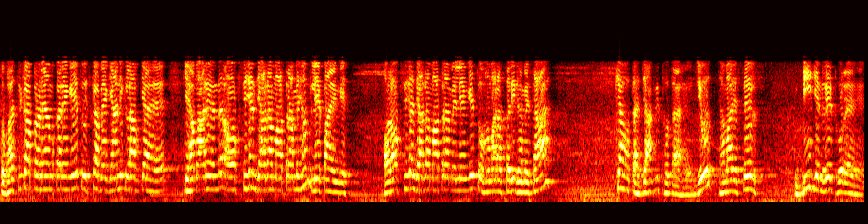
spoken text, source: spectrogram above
तो भस्त्रिका प्राणायाम करेंगे तो इसका वैज्ञानिक लाभ क्या है कि हमारे अंदर ऑक्सीजन ज़्यादा मात्रा में हम ले पाएँगे। और ऑक्सीजन ज़्यादा मात्रा में लेंगे तो हमारा शरीर हमेशा क्या होता है? जागृत होता है। जो हमारे सेल्स डीजेनरेट हो रहे हैं,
